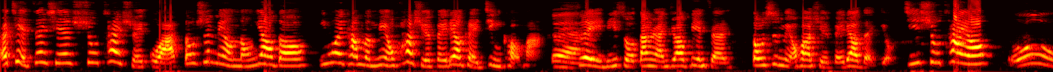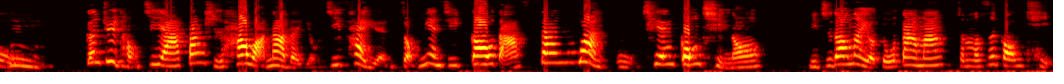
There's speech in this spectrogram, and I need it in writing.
而且这些蔬菜水果啊，都是没有农药的哦，因为他们没有化学肥料可以进口嘛。对啊。所以理所当然就要变成都是没有化学肥料的有机蔬菜哦。哦。嗯。根据统计啊，当时哈瓦那的有机菜园总面积高达三万五千公顷哦。你知道那有多大吗？什么是公顷？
